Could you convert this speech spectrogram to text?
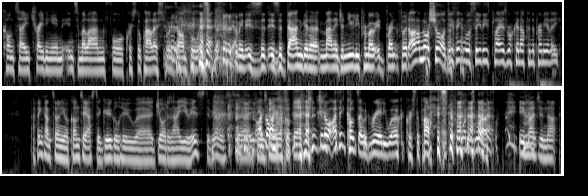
Conte trading in Inter Milan for Crystal Palace, for example? is, I mean, is is Dan going to manage a newly promoted Brentford? I'm not sure. Do you think we'll see these players rocking up in the Premier League? I think Antonio Conte has to Google who uh, Jordan Ayew is, to be honest. Uh, if he was going to rock up there. Do you know what? I think Conte would really work at Crystal Palace for what it's worth. Imagine that.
